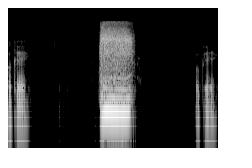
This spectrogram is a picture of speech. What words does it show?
Okay. Okay.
